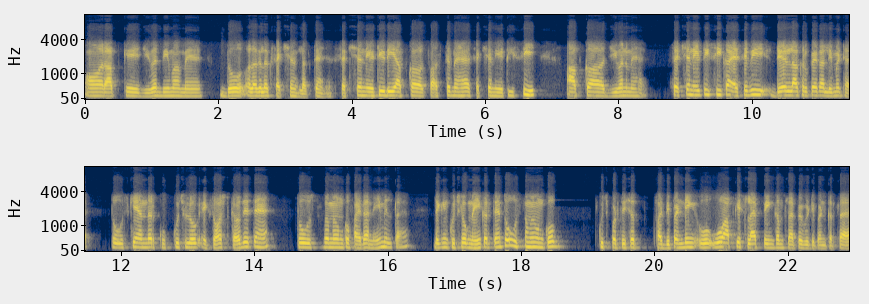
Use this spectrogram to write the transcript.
और आपके जीवन बीमा में दो अलग अलग सेक्शन लगते हैं। सेक्शन एटी आपका स्वास्थ्य में है सेक्शन एटी सी आपका जीवन में है। सेक्शन एटी सी का ऐसे भी डेढ़ लाख रुपए का लिमिट है तो उसके अंदर कुछ लोग एग्जॉस्ट कर देते हैं तो उस समय उनको फ़ायदा नहीं मिलता है। लेकिन कुछ लोग नहीं करते हैं तो उस समय उनको कुछ प्रतिशत डिपेंडिंग वो, वो आपके स्लैब पे इनकम स्लैब पे भी डिपेंड करता है।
